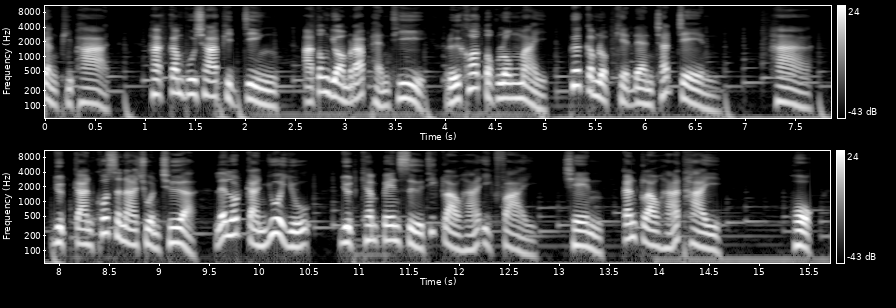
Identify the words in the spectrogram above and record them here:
ยังพิพาท หากกัมพูชาผิดจริง อาจต้องยอมรับแผนที่หรือข้อตกลงใหม่ เพื่อกำหนดเขตแดนชัดเจน 5. หยุดการโฆษณาชวนเชื่อ และลดการยั่วยุ หยุดแคมเปญสื่อที่กล่าวหาอีกฝ่าย เช่น การกล่าวหาไทย 6.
